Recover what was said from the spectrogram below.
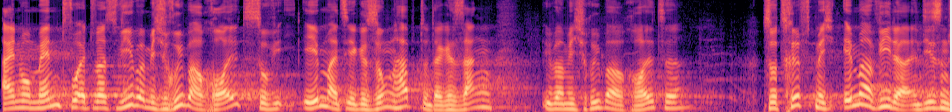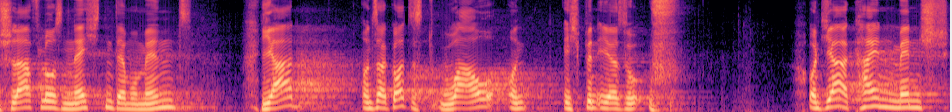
Ein Moment, wo etwas wie über mich rüberrollt, so wie eben, als ihr gesungen habt und der Gesang über mich rüberrollte. So trifft mich immer wieder in diesen schlaflosen Nächten der Moment, ja, unser Gott ist wow und ich bin eher so uff. Und ja, kein Mensch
